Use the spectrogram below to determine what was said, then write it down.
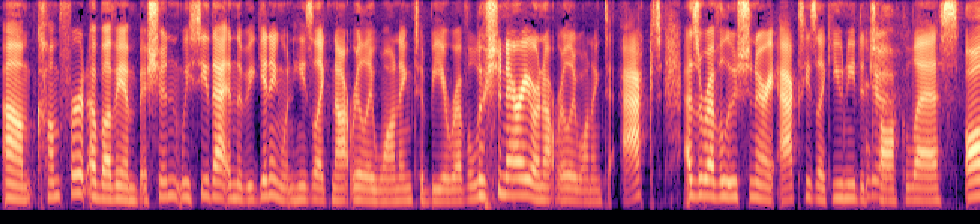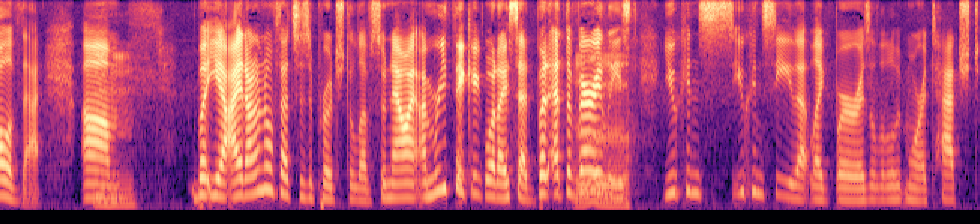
um, comfort above ambition. We see that in the beginning when he's like not really wanting to be a revolutionary or not really wanting to act as a revolutionary acts. He's like, you need to Yeah. talk less, all of that. Um, But yeah, I don't know if that's his approach to love. So now I, I'm rethinking what I said. But at the very Ooh. least, you can you can see that like Burr is a little bit more attached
